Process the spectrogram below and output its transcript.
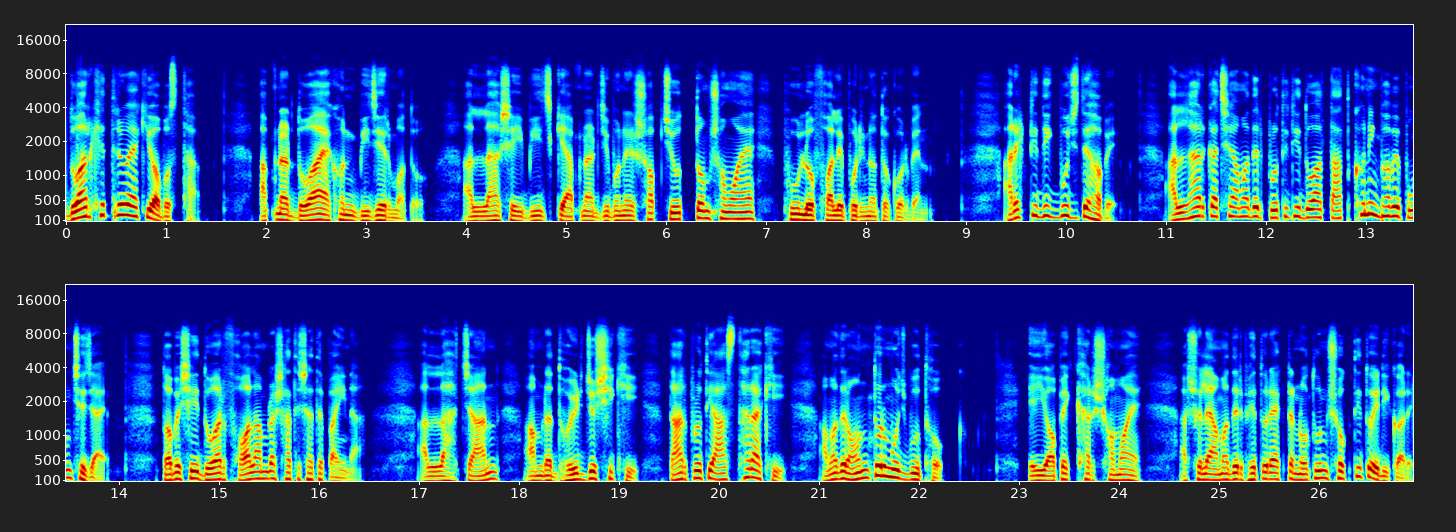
দোয়ার ক্ষেত্রেও একই অবস্থা। আপনার দোয়া এখন বীজের মতো। আল্লাহ সেই বীজকে আপনার জীবনের সবচেয়ে উত্তম সময়ে ফুল ও ফলে পরিণত করবেন। আরেকটি দিক বুঝতে হবে, আল্লাহর কাছে আমাদের প্রতিটি দোয়া তাৎক্ষণিকভাবে পৌঁছে যায়, তবে সেই দোয়ার ফল আমরা সাথে সাথে পাই না। আল্লাহ চান আমরা ধৈর্য শিখি, তার প্রতি আস্থা রাখি, আমাদের অন্তর মজবুত হোক। এই অপেক্ষার সময় আসলে আমাদের ভেতরে একটা নতুন শক্তি তৈরি করে।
